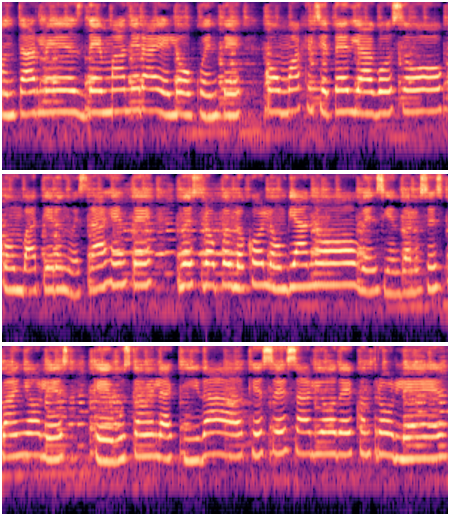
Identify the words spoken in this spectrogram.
Contarles de manera elocuente cómo aquel 7 de agosto combatieron nuestra gente, nuestro pueblo colombiano, venciendo a los españoles que buscaban la equidad que se salió de controles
